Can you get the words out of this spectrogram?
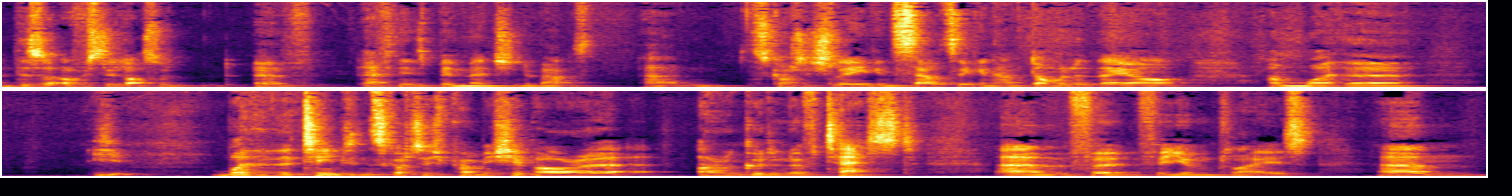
there's obviously lots of, of everything's been mentioned about um, Scottish League and Celtic and how dominant they are, and whether you, whether the teams in the Scottish Premiership are a are a good enough test um, for for young players. Um,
